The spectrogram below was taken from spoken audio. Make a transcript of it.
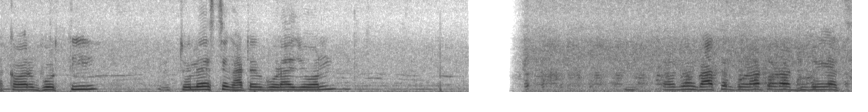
একেবারে ভর্তি, চলে এসছে ঘাটের গোড়ায় জল। একদম গাছের গোড়া টোড়া ডুবে গেছে।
